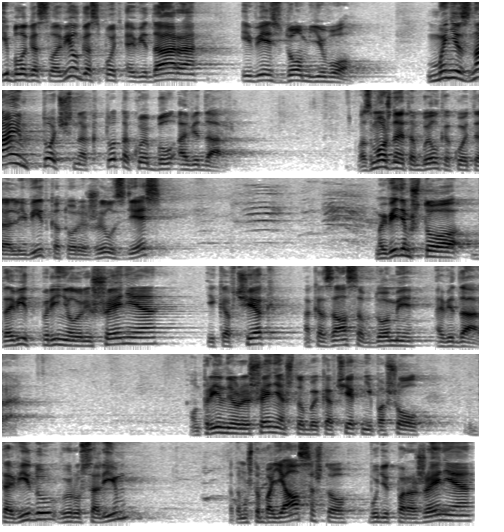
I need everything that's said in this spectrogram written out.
и благословил Господь Авидара и весь дом его. Мы не знаем точно, кто такой был Авидар. Возможно, это был какой-то левит, который жил здесь. Мы видим, что Давид принял решение, и ковчег оказался в доме Авидара. Он принял решение, чтобы ковчег не пошел к Давиду в Иерусалим, потому что боялся, что будет поражение.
